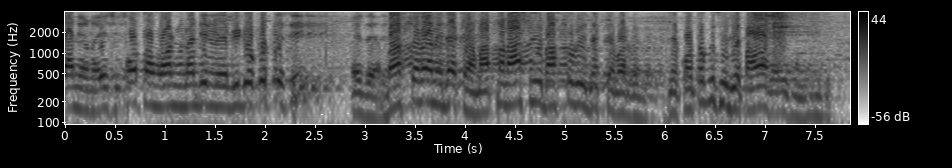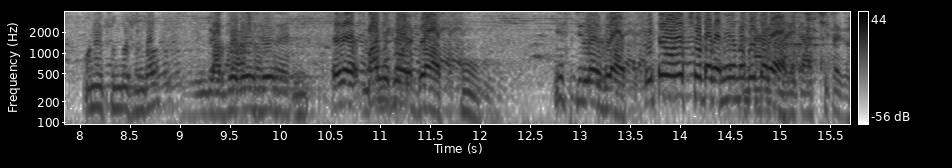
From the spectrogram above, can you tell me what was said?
জানিও না। এই যে প্রথম ওয়ান নাইনটি ভিডিও করতেছি এই যে বাস্তবে আমি দেখলাম আপনারা আসলে বাস্তবেই দেখতে পারবেন যে কত কিছু যে পাওয়া যায় এখানে। অনেক সুন্দর সুন্দর। তারপর রয়েছে আছে। এই যে পানি খাওয়ার গ্লাস স্টিলের গ্লাস এটাও একশো টাকা নিরানব্বই টাকা? এটা আশি টাকা।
